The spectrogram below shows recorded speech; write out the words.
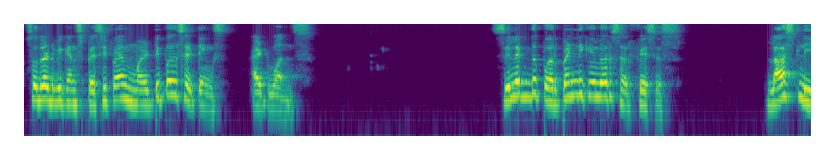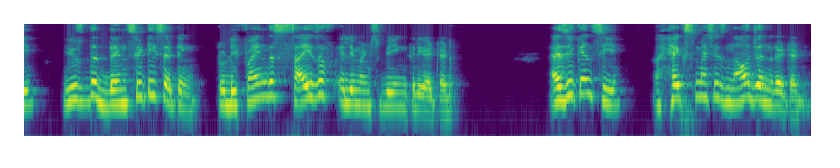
so that we can specify multiple settings at once. Select the perpendicular surfaces. Lastly, use the density setting to define the size of elements being created. As you can see, a hex mesh is now generated.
